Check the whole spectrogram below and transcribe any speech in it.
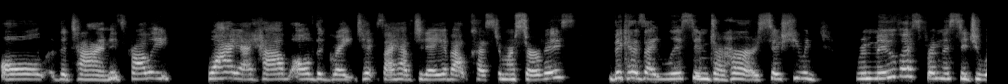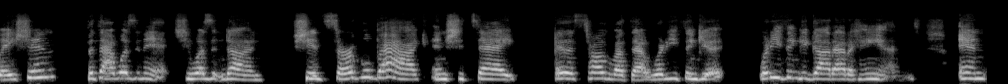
all the time. It's probably why I have all the great tips I have today about customer service because I listened to her. So she would remove us from the situation, but that wasn't it. She wasn't done. She'd circle back and she'd say, Hey, let's talk about that. Where do you think it what do you think it got out of hand? And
